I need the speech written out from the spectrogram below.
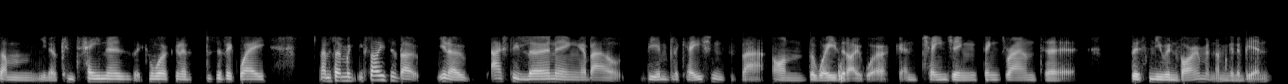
some, you know, containers that can work in a specific way. And so I'm excited about, you know, actually learning about the implications of that on the way that I work and changing things around to this new environment I'm going to be in.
